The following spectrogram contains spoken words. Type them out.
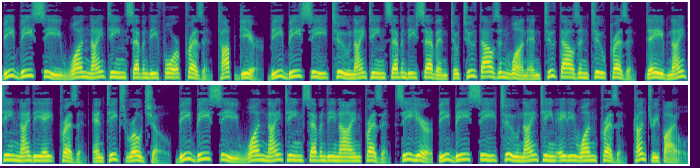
BBC One 1974–present Top Gear BBC Two 1977–2001 and 2002–present Dave 1998–present Antiques Roadshow BBC One 1979–present See Hear BBC Two 19 1981 present, Countryfile,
